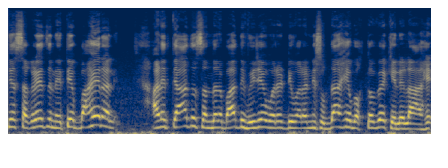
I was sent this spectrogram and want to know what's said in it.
ते सगळेच नेते बाहेर आले. आणि त्याच संदर्भात विजय वडेट्टीवारांनी सुद्धा हे वक्तव्य केलेलं आहे.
